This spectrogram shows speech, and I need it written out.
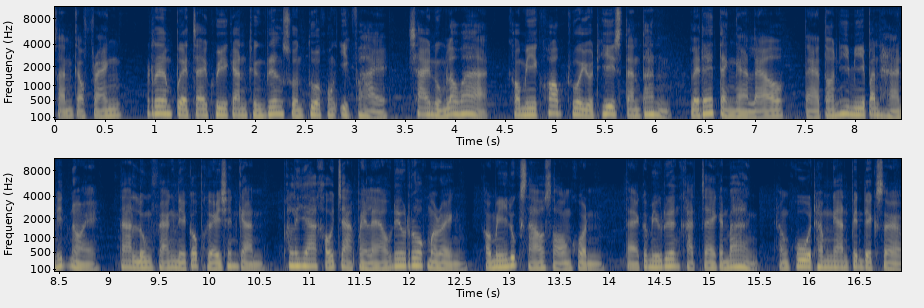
สันกับแฟรงค์เริ่มเปิดใจคุยกันถึงเรื่องส่วนตัวของอีกฝ่าย ชายหนุ่มเล่าว่า เขามีครอบครัวอยู่ที่สแตนตันและได้แต่งงานแล้ว แต่ตอนที่มีปัญหานิดหน่อย ด้านลุงแฟงเนี่ยก็เผยเช่นกัน ภรรยาเขาจากไปแล้วด้วยโรคมะเร็ง เขามีลูกสาวสองคน แต่ก็มีเรื่องขัดใจกันบ้าง ทั้งคู่ทำงานเป็นเด็กเสิร์ฟ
